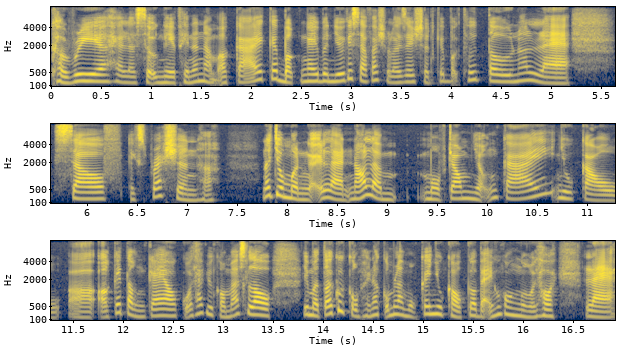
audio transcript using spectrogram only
career hay là sự nghiệp thì nó nằm ở cái cái bậc ngay bên dưới cái self actualization cái bậc thứ tư nó là self expression hả? Nói chung mình nghĩ là nó là một trong những cái nhu cầu uh, ở cái tầng cao của tháp nhu cầu Maslow. Nhưng mà tới cuối cùng thì nó cũng là một cái nhu cầu cơ bản của con người thôi. Là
